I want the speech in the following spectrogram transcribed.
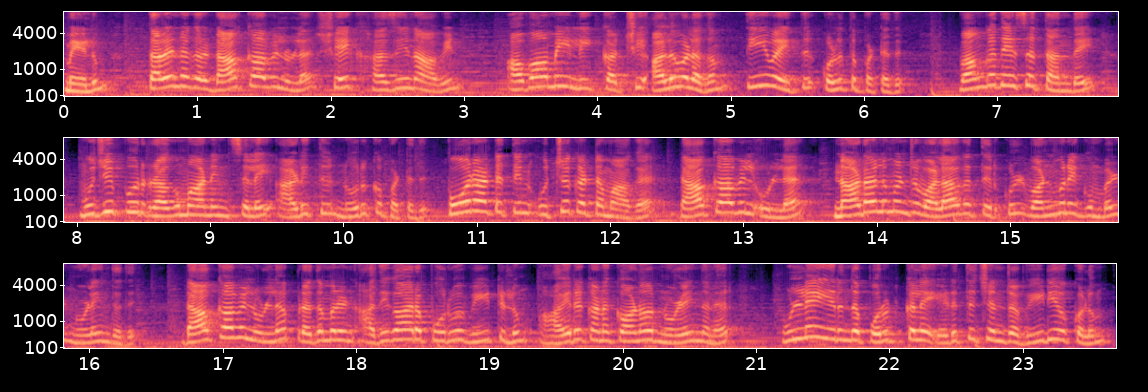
மேலும் தலைநகர் டாக்காவில் உள்ள ஷேக் ஹசீனாவின் அவாமி லீக் கட்சி அலுவலகம் தீ வைத்து கொளுத்தப்பட்டது. வங்கதேச தந்தை முஜிபுர் ரகுமானின் சிலை அடித்து நொறுக்கப்பட்டது. போராட்டத்தின் உச்சகட்டமாக டாக்காவில் உள்ள நாடாளுமன்ற வளாகத்திற்குள் வன்முறை கும்பல் நுழைந்தது. டாக்காவில் உள்ள பிரதமரின் அதிகாரப்பூர்வ வீட்டிலும் ஆயிரக்கணக்கானோர் நுழைந்தனர். உள்ளே இருந்த பொருட்களை எடுத்துச் சென்ற வீடியோக்களும்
